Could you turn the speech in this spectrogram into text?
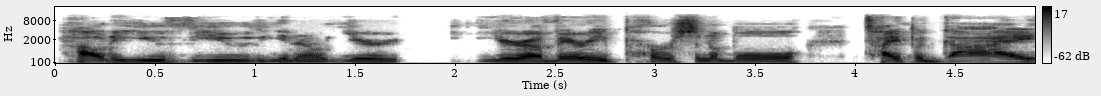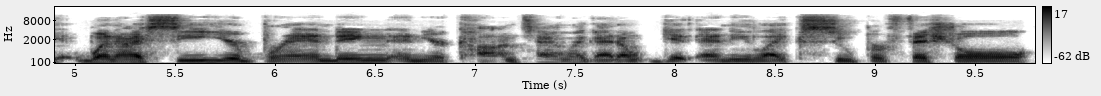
how do you view you know your you're a very personable type of guy. When I see your branding and your content, like I don't get any like superficial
